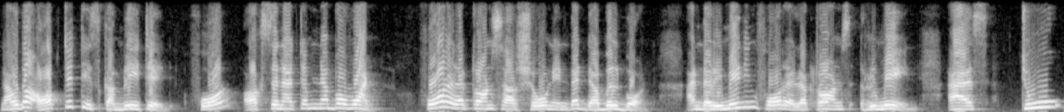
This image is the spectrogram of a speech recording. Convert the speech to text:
Now, the octet is completed for oxygen atom number 1. 4 electrons are shown in the double bond and the remaining 4 electrons remain as 2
